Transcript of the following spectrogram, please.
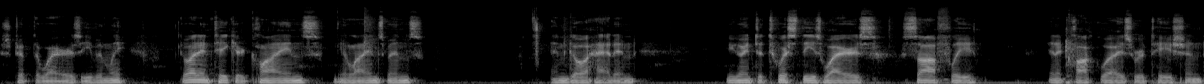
strip the wires evenly. Go ahead and take your Kleins, your linesmans, and go ahead and you're going to twist these wires softly in a clockwise rotation,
